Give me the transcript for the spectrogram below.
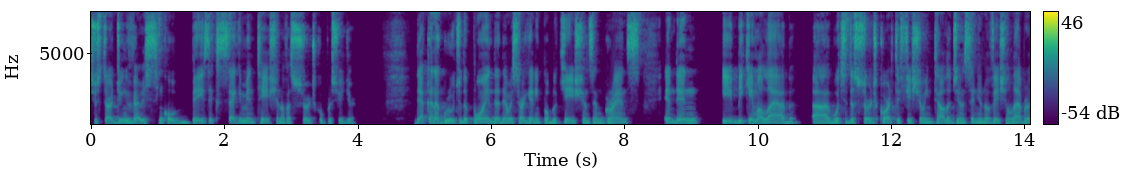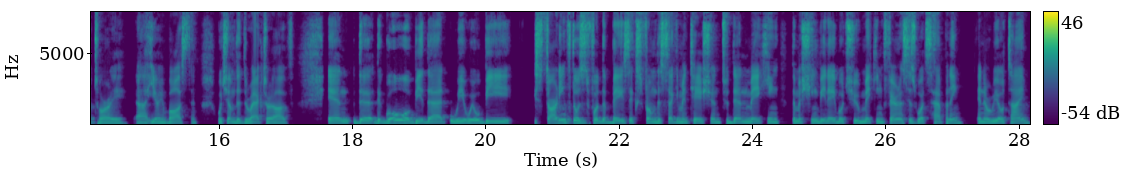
to start doing very simple, basic segmentation of a surgical procedure. That kind of grew to the point that then we started getting publications and grants, and then it became a lab uh, which is the Surgical Artificial Intelligence and Innovation Laboratory uh, here in Boston, which I'm the director of. And the, the goal will be that we will be starting those for the basics from the segmentation to then making the machine being able to make inferences what's happening in a real time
